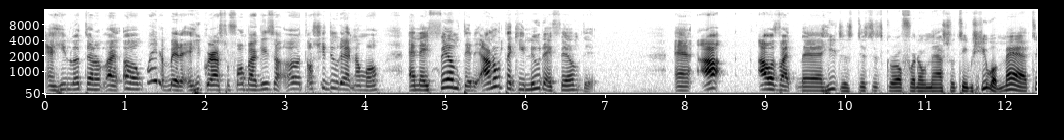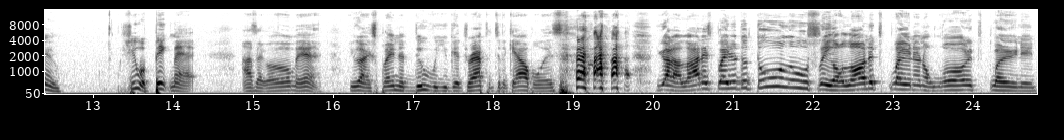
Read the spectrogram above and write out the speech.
and he looked at her like, "Oh, wait a minute!" And he grabs the phone back. He's like, "Oh, don't she do that no more?" And they filmed it. I don't think he knew they filmed it. And I, I was like, man, he just dissed his girlfriend on national TV. She was mad too. She was big mad. I was like, oh man, you gotta explain to do when you get drafted to the Cowboys. you got a lot explaining to do, Lucy. A lot explaining, a lot explaining.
